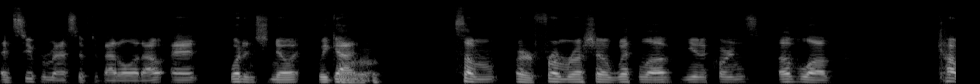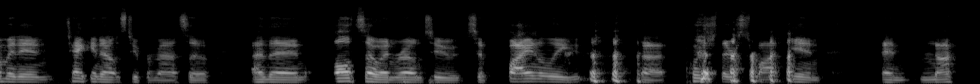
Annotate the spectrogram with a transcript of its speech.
and Supermassive to battle it out. And wouldn't you know it, we got Mhm. some or from Russia with love, unicorns of love coming in, taking out Supermassive, and then also in round two to finally uh, push their spot in and knock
